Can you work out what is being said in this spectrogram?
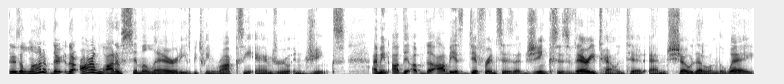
there's a lot of there there are a lot of similarities between Roxxxy Andrew and Jinkx. I mean, uh, the uh, the obvious difference is that Jinkx is very talented and showed that along the way,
